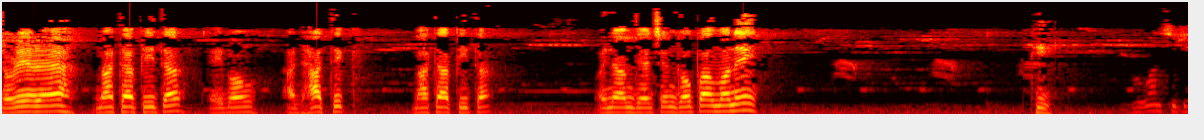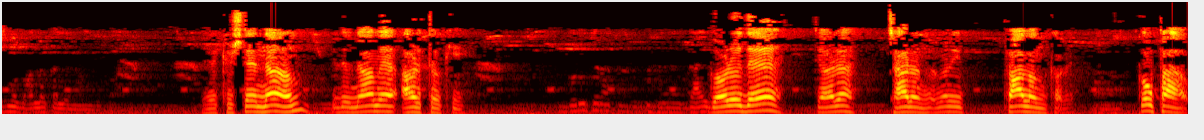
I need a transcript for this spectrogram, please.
শরীরে মাতা পিতা এবং আধ্যাত্মিক মাতা পিতা। ওই নাম দিয়েছেন গোপাল মানে? কি? ভগবান শ্রীকৃষ্ণ বাল্যকালে নাম কৃষ্ণের নাম, কিন্তু নামের অর্থ কি? গরুদের যারা চারণ মানে পালন করে, গোপাল,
